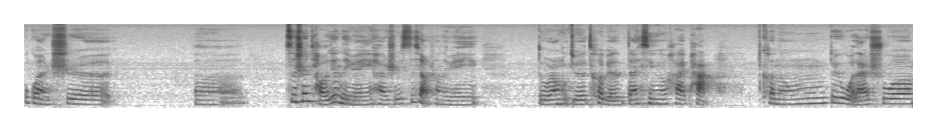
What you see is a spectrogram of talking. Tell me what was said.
不管是，呃，自身条件的原因，还是思想上的原因，都让我觉得特别的担心和害怕。可能对于我来说，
